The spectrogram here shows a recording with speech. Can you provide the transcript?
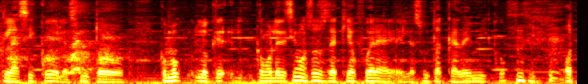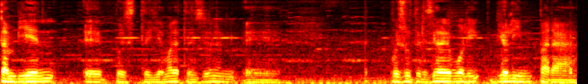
clásico, el asunto como lo que como le decimos nosotros de aquí afuera el asunto académico o también eh, pues te llama la atención eh, pues utilizar el violín para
